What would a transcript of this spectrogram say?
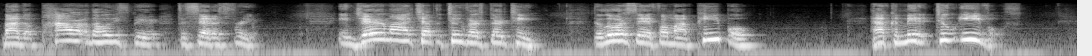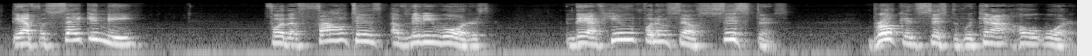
by the power of the Holy Spirit to set us free. In Jeremiah chapter 2, verse 13, the Lord said, For my people have committed two evils. They have forsaken me for the fountains of living waters, and they have hewn for themselves cisterns, broken cisterns which cannot hold water.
